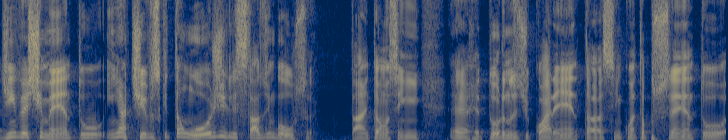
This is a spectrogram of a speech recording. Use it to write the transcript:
de investimento em ativos que estão hoje listados em bolsa, Tá? Então, assim, é, retornos de 40%, 50% uh,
